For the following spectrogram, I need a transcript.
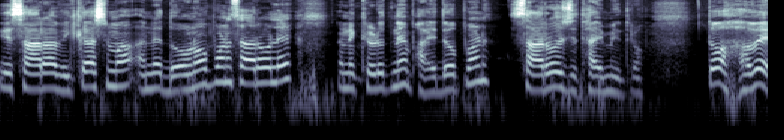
એ સારા વિકાસમાં અને દોણો પણ સારો લે અને ખેડૂતને ફાયદો પણ સારો જ થાય મિત્રો. તો હવે,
